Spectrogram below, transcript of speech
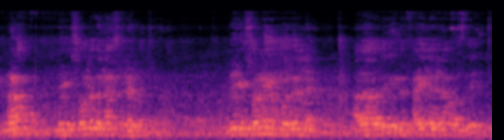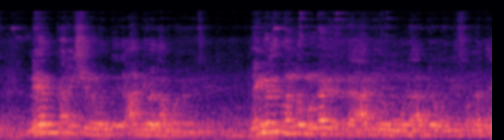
மேடம் நீங்க சொல்றதெல்லாம் சரியா போச்சு. நீங்க சொன்னீங்க முதல்ல அதாவது இந்த ஃபைல் எல்லாம் வந்து நேம் கரெக்ஷன் வந்து ஆர்டிஓ தான் பண்ணணும் எங்களுக்கு வந்து முன்னாடி இருக்கிற ஆர்டிஓ மூணு ஆர்டிஓ வந்து சொன்னது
